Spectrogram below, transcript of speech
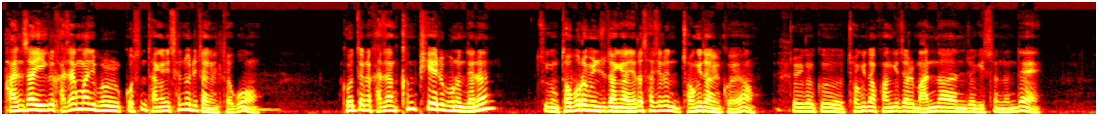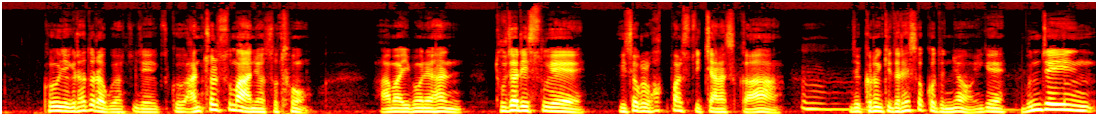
반사 이익을 가장 많이 볼 곳은 당연히 새누리당일 테고 그것 때문에 가장 큰 피해를 보는 데는 지금 더불어민주당이 아니라 사실은 정의당일 거예요. 저희가 그 정의당 관계자를 만난 적이 있었는데 그 얘기를 하더라고요. 이제 그 안철수만 아니었어도 아마 이번에 한 두 자릿수의 의석을 확보할 수도 있지 않았을까. 음. 이제 그런 기대를 했었거든요. 이게 문재인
